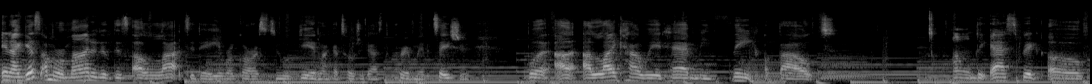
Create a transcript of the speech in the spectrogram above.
and I guess I'm reminded of this a lot today in regards to, again, like I told you guys, the prayer meditation. But I, I like how it had me think about um, the aspect of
